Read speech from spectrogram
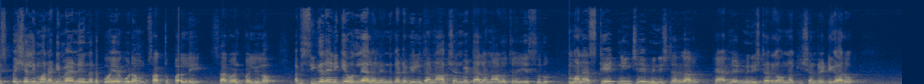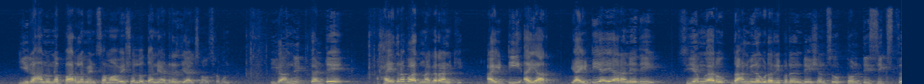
ఎస్పెషల్లీ మన డిమాండ్ ఏంటంటే కోయగూడెం సత్తుపల్లి సర్వన్పల్లిలో అవి సింగరేణికే వదిలేయాలని. ఎందుకంటే వీళ్ళు దాన్ని ఆప్షన్ పెట్టాలని ఆలోచన చేస్తున్నారు మన స్టేట్ నుంచే మినిస్టర్ గారు క్యాబినెట్ మినిస్టర్గా ఉన్న కిషన్ రెడ్డి గారు ఈ రానున్న పార్లమెంట్ సమావేశాల్లో దాన్ని అడ్రస్ చేయాల్సిన అవసరం ఉంది. ఇక అన్నిటికంటే హైదరాబాద్ నగరానికి ఐటీఐఆర్ ఈ ఐటీఐఆర్ అనేది సీఎం గారు దాని మీద కూడా రిప్రజెంటేషన్స్ ట్వంటీ సిక్స్త్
